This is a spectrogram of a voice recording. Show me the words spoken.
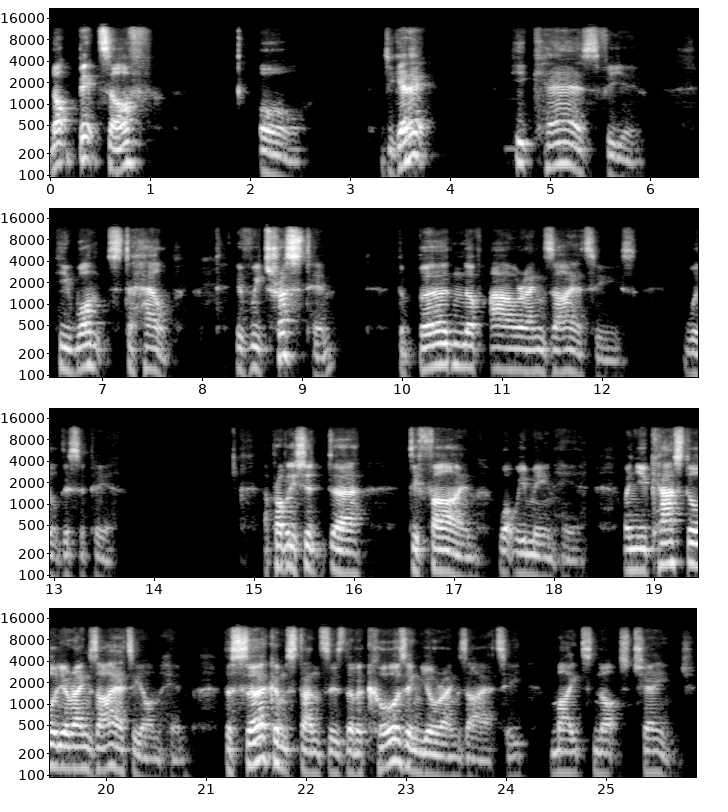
Not bits of, all. Do you get it? He cares for you. He wants to help. If we trust Him, the burden of our anxieties will disappear. I probably should uh, define what we mean here. When you cast all your anxiety on Him, the circumstances that are causing your anxiety might not change.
